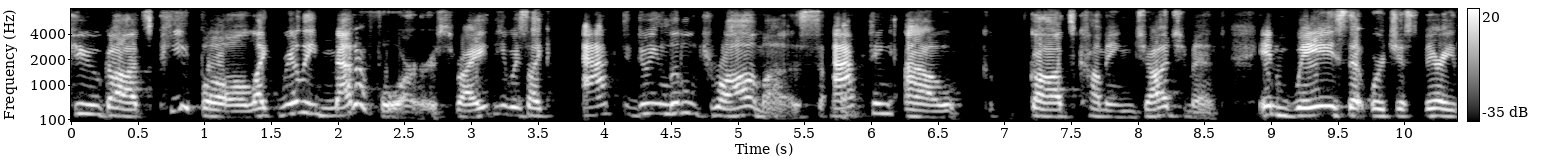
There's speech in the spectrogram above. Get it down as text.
to God's people, like really metaphors, right? He was like act doing little dramas, acting out God's coming judgment in ways that were just very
